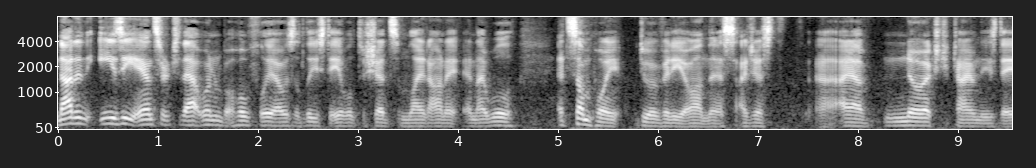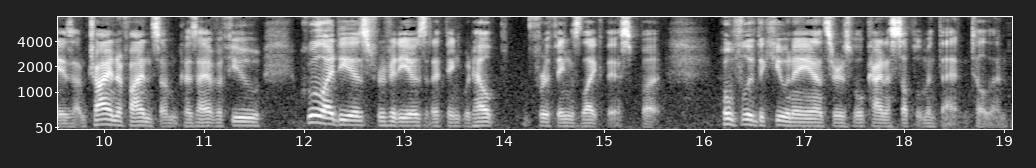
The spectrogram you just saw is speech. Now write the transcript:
not an easy answer to that one, but hopefully I was at least able to shed some light on it, and I will at some point do a video on this. I just uh, I have no extra time these days. I'm trying to find some because I have a few cool ideas for videos that I think would help for things like this, but hopefully the Q&A answers will kind of supplement that until then.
